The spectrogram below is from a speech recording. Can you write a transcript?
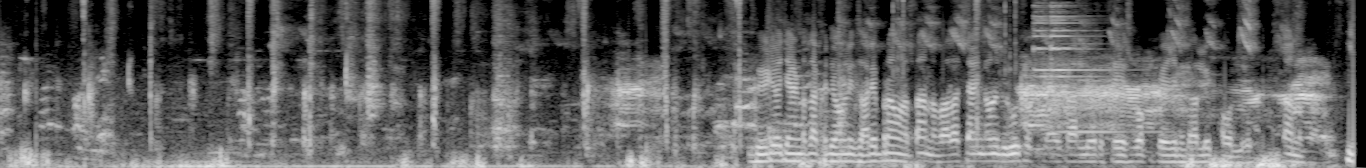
ਵੀਡੀਓ ਚੈਨਲ ਤੱਕ ਜਾਣ ਲਈ ਸਾਰੇ ਭਰਾਵਾਂ ਦਾ ਧੰਨਵਾਦ ਆ। ਚੈਨਲ ਨੂੰ ਜਰੂਰ ਸਬਸਕ੍ਰਾਈਬ ਕਰ ਲਿਓ ਤੇ ਫੇਸਬੁੱਕ ਪੇਜ ਨੂੰ ਕਰ ਲਿਓ ਫੋਲੋ ਧੰਨਵਾਦ।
